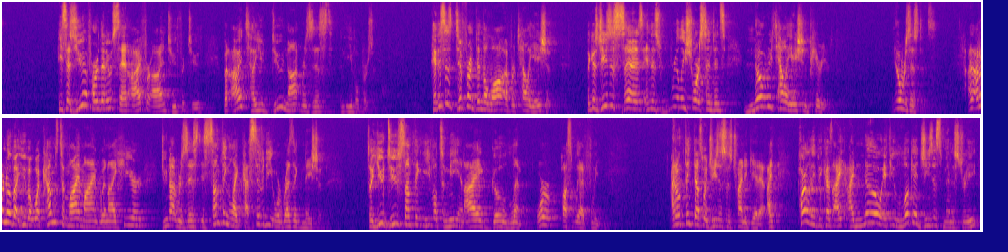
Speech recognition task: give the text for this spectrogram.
He says, You have heard that it was said, eye for eye and tooth for tooth, but I tell you, do not resist an evil person. Okay, this is different than the law of retaliation. Because Jesus says in this really short sentence, no retaliation, period. No resistance. I, I don't know about you, but what comes to my mind when I hear do not resist, is something like passivity or resignation. So you do something evil to me and I go limp, or possibly I flee. I don't think that's what Jesus is trying to get at. I, partly because I, I know if you look at Jesus' ministry,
